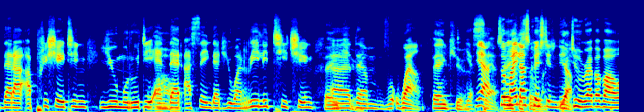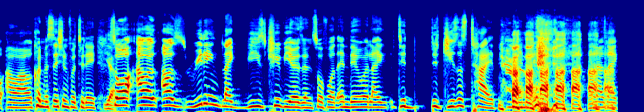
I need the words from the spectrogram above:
that are appreciating you, Muruti, and that are saying that you are really teaching uh, them w- well. Thank you. Yes. Yeah. sir. So Thank my last so question Yeah. to wrap up our, our conversation for today. Yeah. So I was I was reading like these trivia's and so forth, and they were like, did did Jesus tithe? and, and I was like,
